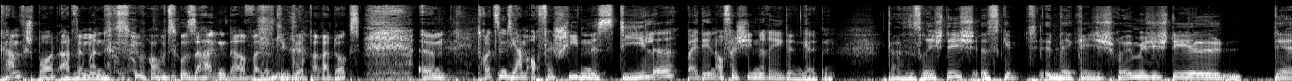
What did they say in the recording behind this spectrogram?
Kampfsportart, wenn man das überhaupt so sagen darf, weil das klingt sehr paradox. Ähm, trotzdem, sie haben auch verschiedene Stile, bei denen auch verschiedene Regeln gelten. Das ist richtig. Es gibt der griechisch-römische Stil, der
